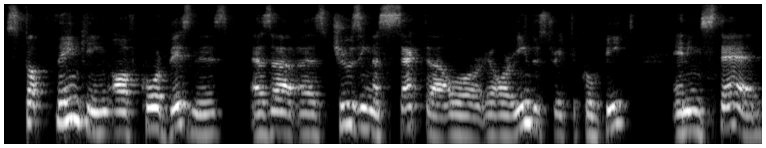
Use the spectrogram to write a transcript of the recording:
Stop thinking of core business as, a, as choosing a sector or, or industry to compete, and instead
